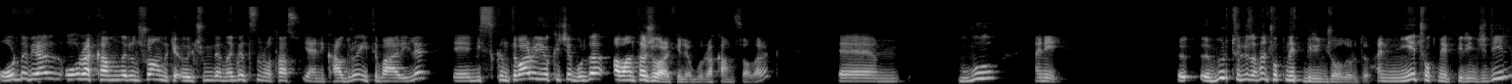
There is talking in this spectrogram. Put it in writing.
orada biraz o rakamların şu andaki ölçümde Nuggets'ın rotasyon yani kadro itibariyle e, bir sıkıntı var ve yok içe burada avantaj olarak geliyor bu rakamsal olarak. E, bu hani Öbür türlü zaten çok net birinci olurdu. Hani niye çok net birinci değil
